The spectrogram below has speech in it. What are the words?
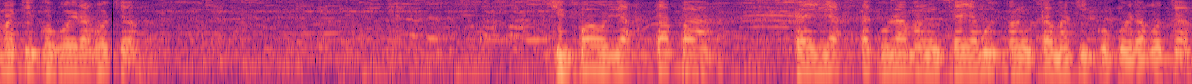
Kamachiko Huirajocha. Chipao llaqtapa kay llaqtakunaman chayamusqan Kamachiko Huirajocha.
